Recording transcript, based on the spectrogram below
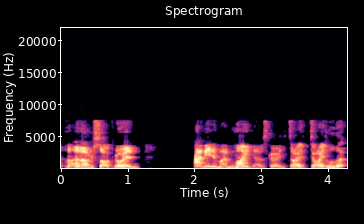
and I'm sort of going. I mean, in my mind, I was going, "Do I do I look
